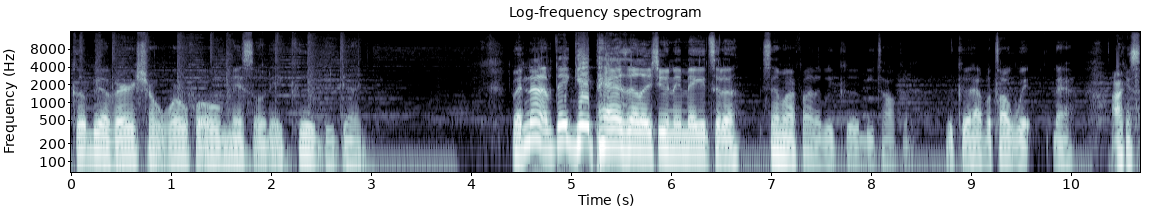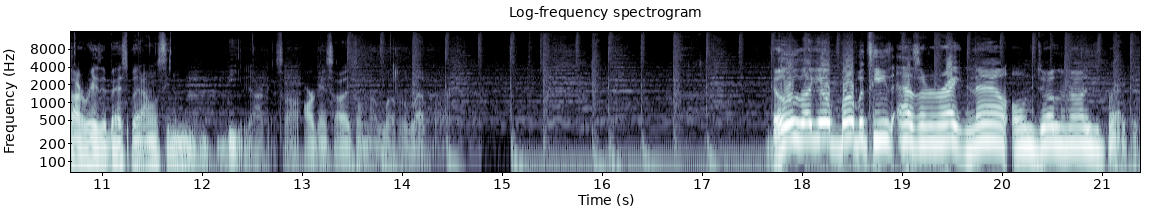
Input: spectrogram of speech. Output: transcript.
Could be a very short road for Ole Miss, so they could be done. But now, if they get past LSU and they make it to the semifinals, we could be talking. We could have a talk with the Arkansas Razorbacks, but I don't see them beating Arkansas. Arkansas is on a little level. Those are your bubble teams as of right now on Joe Lunardi's bracket.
